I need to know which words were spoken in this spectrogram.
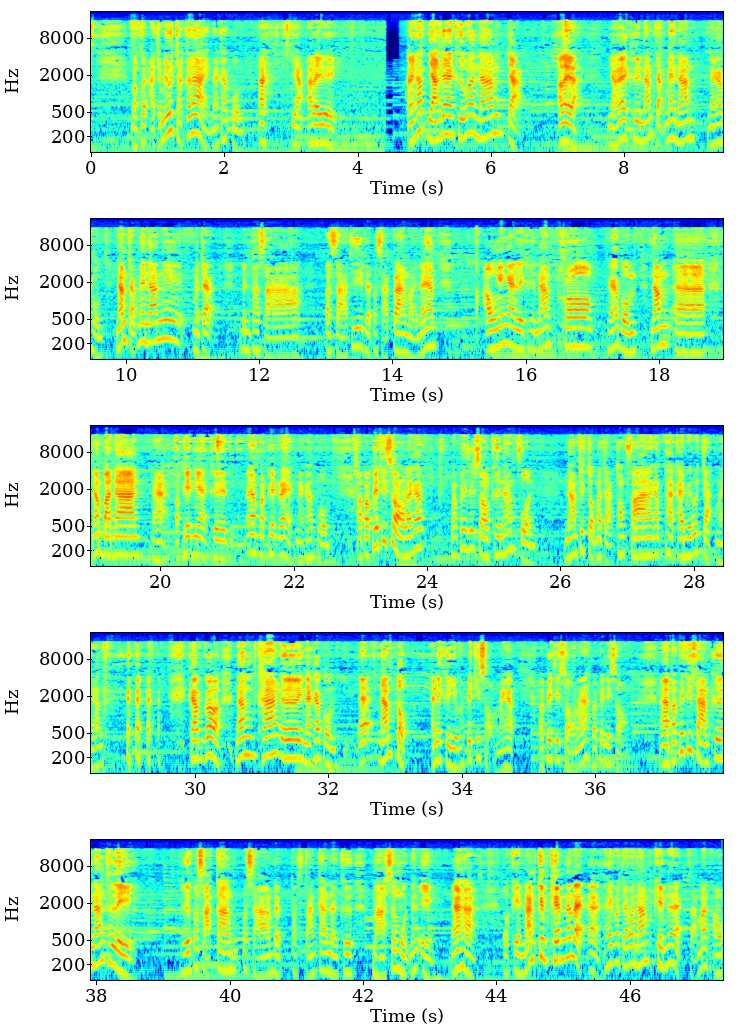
บางคนอาจจะไม่รู้จักก็ได้นะครับผมอะอย่างอะไรเลยนะครับอย่างแรกคือว่าน้ำจากอะไรล่ะ อย่างแรกคือน้ำจากแม่น้ำนะครับผมน้ำจากแม่น้ำนี่มันจะเป็นภาษาภาษาที่แบบภาษากลางหน่อยนะครับ เอาง่ายๆเลยคือน้ำคลองนะครับผมน้ำน้ำบาดาลนะฮะประเภทเนี้ยคือน้ำประเภทแรกนะครับผมเอาประเภทที่สองนะครับประเภทที่สองคือน้ำฝน น้ำที่ตกมาจากท้องฟ้านะครับ ถ้าใครไม่รู้จักนะครับ ครับก็น้ำค้างเอ่ยนะครับผมและน้ำตก อันนี้คืออยู่ประเภทที่สองนะครับประเภทที่สองนะประเภทที่สองอ่าประเภทที่ 3 คือน้ำทะเล หรือภาษากลางภาษาแบบภาษากลางหน่อยคือมหาสมุทรนั่นเองนะฮะโอเค น้ำเค็มๆนั่นแหละอ่าให้เข้าใจว่าน้ำเค็มนั่นแหละสามารถเอา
